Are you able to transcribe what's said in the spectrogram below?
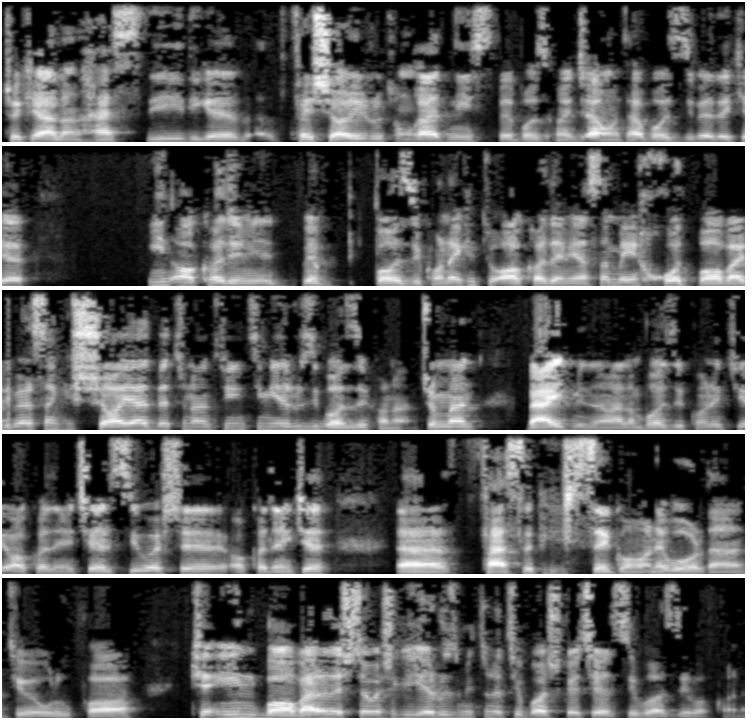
تو که الان هستی دیگه فشاری روت اونقدر نیست به بازیکن جوانتر بازی بده که این آکادمی به بازیکنایی که تو آکادمی هستن به این خود باوری برسن که شاید بتونن تو این تیم یه روزی بازی کنن. چون من بعید می‌دونم الان بازیکنی توی آکادمی چلسی باشه آکادمی که فصل پیش سگانه بردن توی اروپا که این باور داشته باشه که یه روز می‌تونه توی باشگاه چلسی بازی بکنه.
